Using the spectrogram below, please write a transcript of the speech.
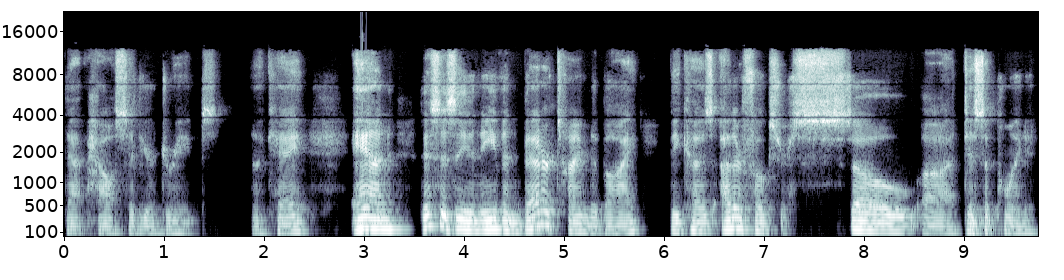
that house of your dreams? Okay. And this is an even better time to buy because other folks are uh, disappointed.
